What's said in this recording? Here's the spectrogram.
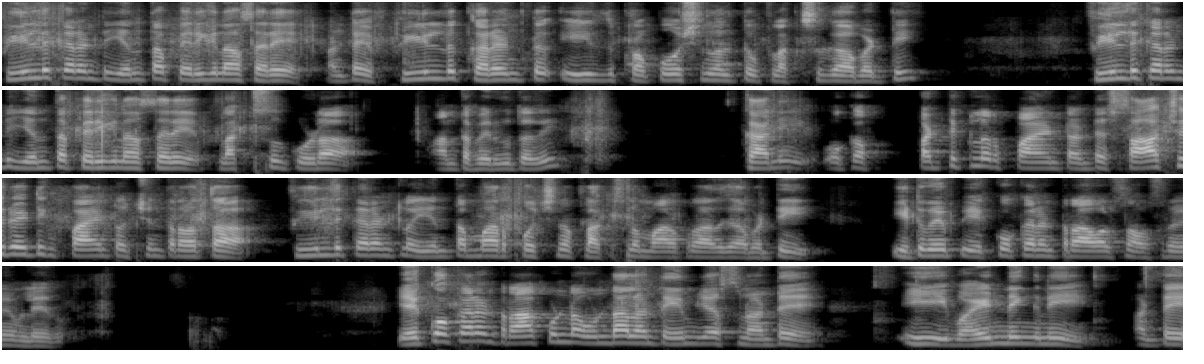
ఫీల్డ్ కరెంట్ ఎంత పెరిగినా సరే అంటే field current is proportional to flux కాబట్టి ఫీల్డ్ కరెంట్ ఎంత పెరిగినా సరే ఫ్లక్స్ కూడా అంత పెరుగుతుంది. కానీ ఒక పర్టికులర్ పాయింట్ అంటే సాచురేటింగ్ పాయింట్ వచ్చిన తర్వాత ఫీల్డ్ కరెంట్లో ఎంత మార్పు వచ్చినా ఫ్లక్స్లో మార్పు రాదు కాబట్టి ఇటువైపు ఎక్కువ కరెంట్ రావాల్సిన అవసరం ఏం లేదు. ఎక్కువ కరెంట్ రాకుండా ఉండాలంటే ఏం చేస్తున్నా అంటే ఈ వైండింగ్ని అంటే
